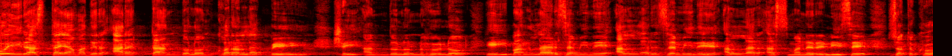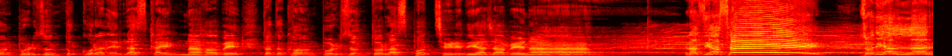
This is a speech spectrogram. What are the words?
ওই রাস্তায় আমাদের আরেকটা আন্দোলন করা লাগবে। সেই আন্দোলন হলো এই বাংলার জমিনে, আল্লাহর জমিনে, আল্লাহর আসমানের নিচে। যতক্ষণ পর্যন্ত কোরআনের রাজ কায়েম না হবে, ততক্ষণ পর্যন্ত রাজপথ ছেড়ে দেয়া যাবে না। রাজি আছে যদি আল্লাহর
